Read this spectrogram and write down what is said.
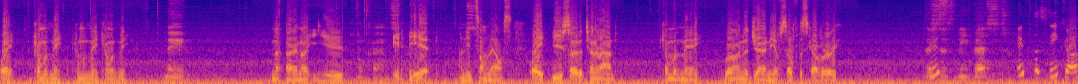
Wait, come with me, come with me, come with me. Me? No, not you, Okay. I'm sorry. idiot. I need someone else. Wait, you, Soda, turn around. Come with me. We're on a journey of self-discovery. This is the best. Who's the seeker?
